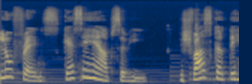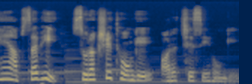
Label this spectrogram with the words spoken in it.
हेलो फ्रेंड्स कैसे हैं आप सभी? विश्वास करते हैं आप सभी सुरक्षित होंगे और अच्छे से होंगे।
